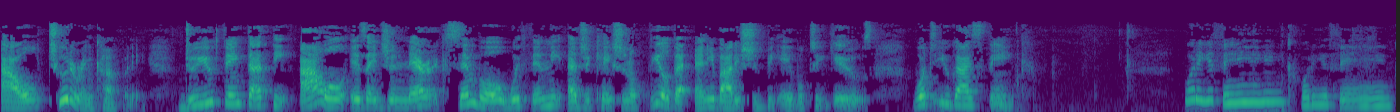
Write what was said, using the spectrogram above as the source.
owl tutoring company. Do you think that the owl is a generic symbol within the educational field that anybody should be able to use? What do you guys think? What do you think? What do you think?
